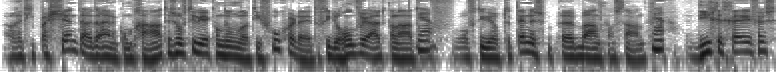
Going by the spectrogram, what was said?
Waar het die patiënt uiteindelijk om gaat, is of hij weer kan doen wat hij vroeger deed. Of hij de hond weer uit kan laten, of, of hij weer op de tennisbaan kan staan. Ja. Die gegevens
